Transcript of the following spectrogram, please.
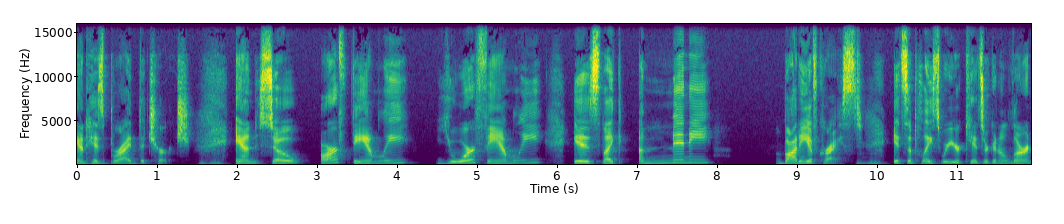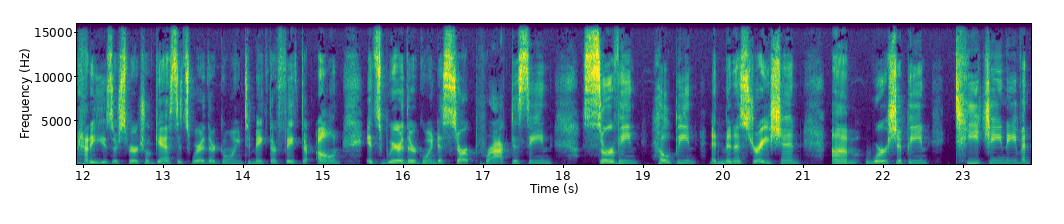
and his bride, the church. Mhm. And so our family, your family, is like a mini body of Christ. Mm-hmm. It's a place where your kids are going to learn how to use their spiritual gifts. It's where they're going to make their faith their own. It's where they're going to start practicing serving, helping, mm-hmm. administration, um, worshiping, teaching, even.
